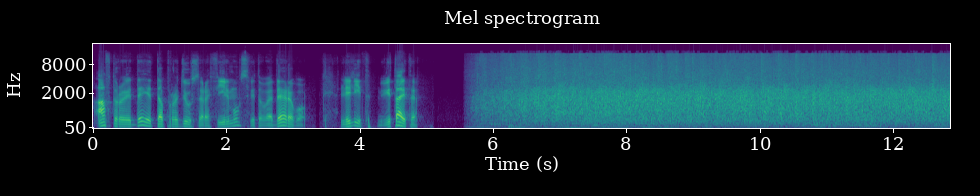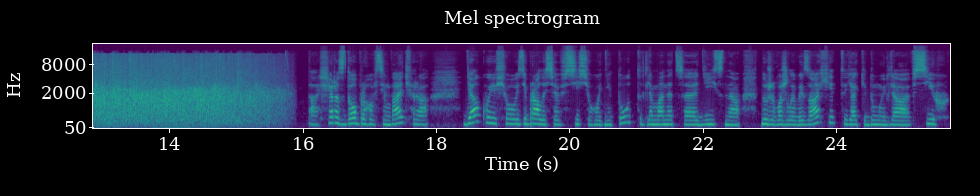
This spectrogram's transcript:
автора ідеї та продюсера фільму Світове дерево. Ліліт, вітайте! Ще раз доброго всім вечора. Дякую, що зібралися всі сьогодні тут. Для мене це дійсно дуже важливий захід, як і думаю, для всіх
